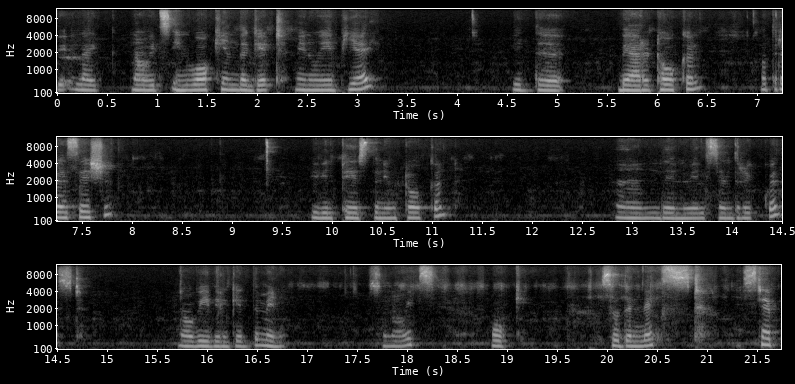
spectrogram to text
we, like now it's invoking the get menu API with the bearer token authorization. We will paste the new token and then we'll send the request. Now we will get the menu. So now it's okay. So the next step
